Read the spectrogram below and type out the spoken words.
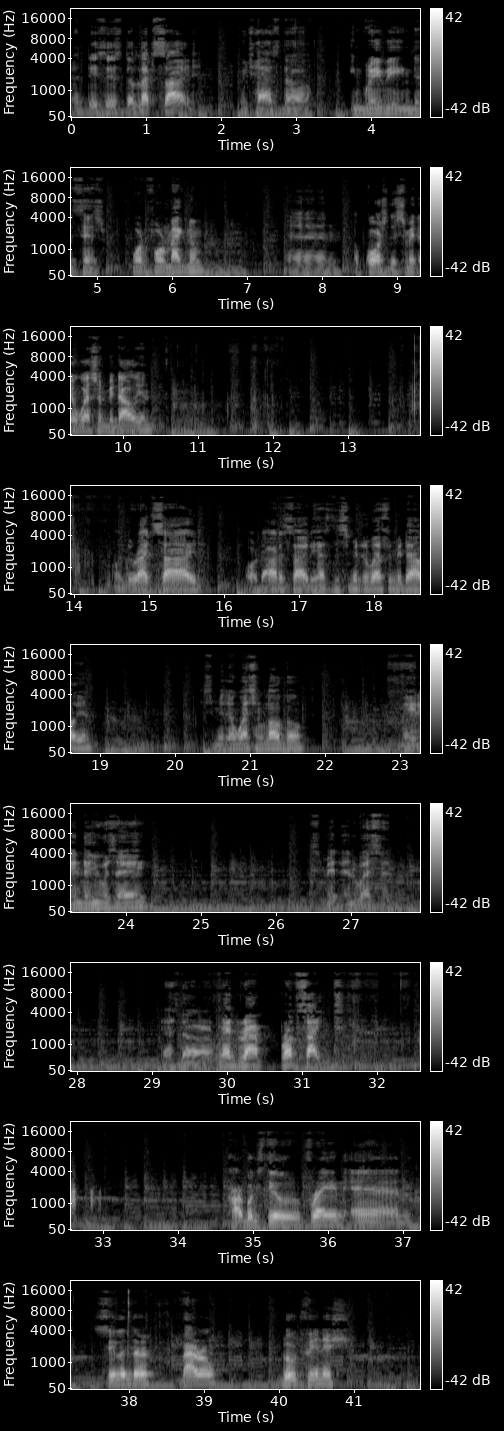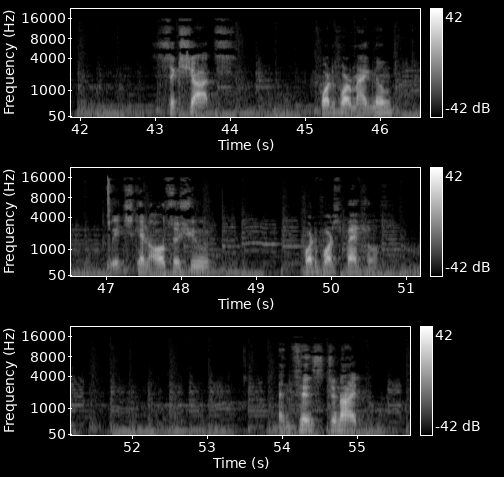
And this is the left side, which has the engraving that says 44 Magnum. And of course the Smith & Wesson medallion. On the right side, or the other side, it has the Smith & Wesson medallion. Smith & Wesson logo. Made in the USA. Smith & Wesson. That's the red ramp front sight. Carbon steel frame and cylinder barrel. Blued finish. Six shots. 44 Magnum. Which can also shoot 44 specials. And since tonight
